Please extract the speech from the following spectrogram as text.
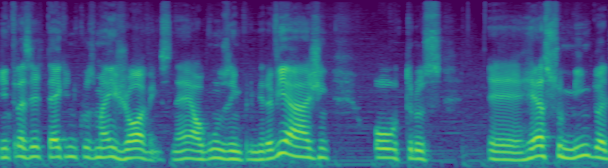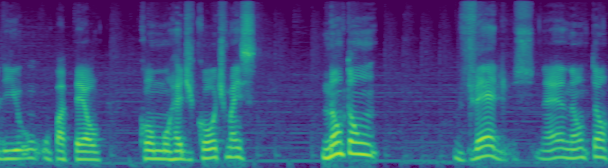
em trazer técnicos mais jovens, né? Alguns em primeira viagem, outros é, reassumindo ali o, o, papel como head coach, mas não tão velhos, né? Não tão.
